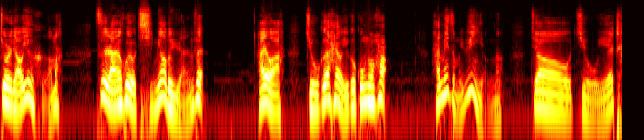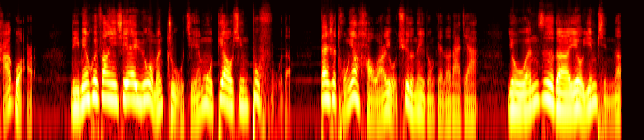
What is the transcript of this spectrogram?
就是聊硬核嘛。自然会有奇妙的缘分。还有啊，九哥还有一个公众号，还没怎么运营呢，叫九爷茶馆里面会放一些与我们主节目调性不符的，但是同样好玩有趣的内容给到大家，有文字的也有音频的。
